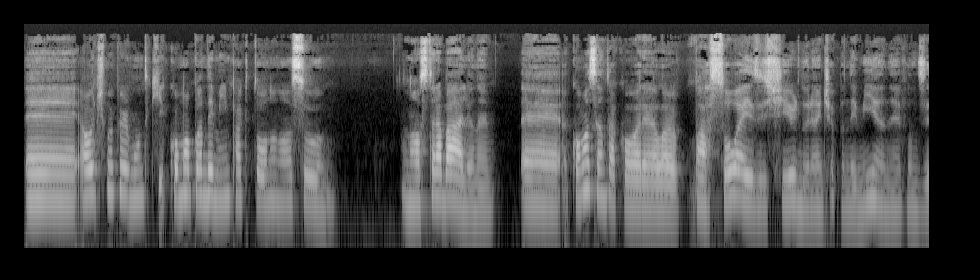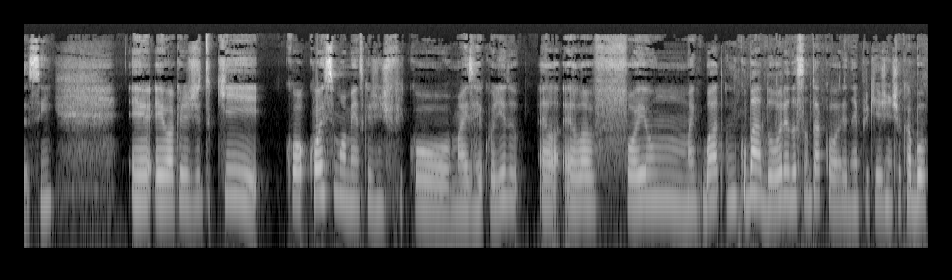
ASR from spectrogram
É, a última pergunta que como a pandemia impactou no nosso nosso trabalho, né? É, como a Santa Cora ela passou a existir durante a pandemia, né? Vamos dizer assim, eu, eu acredito que com esse momento que a gente ficou mais recolhido, ela, ela foi uma incubadora da Santa Cora, né? Porque a gente acabou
